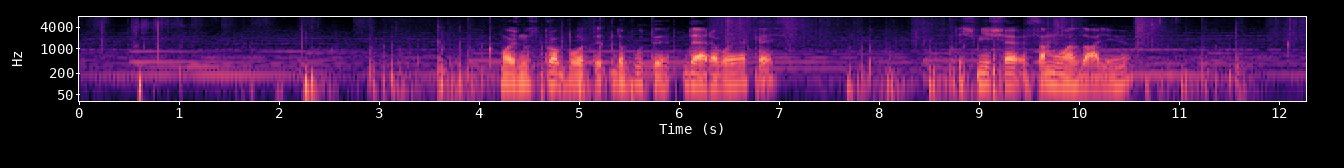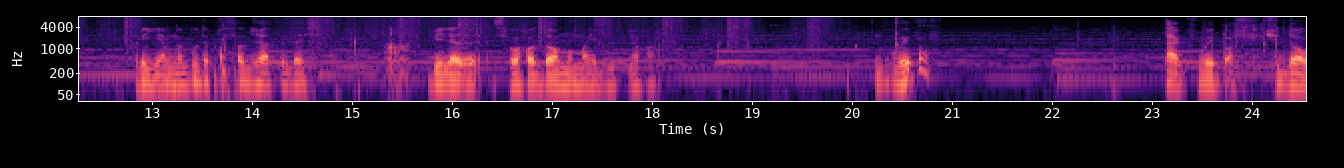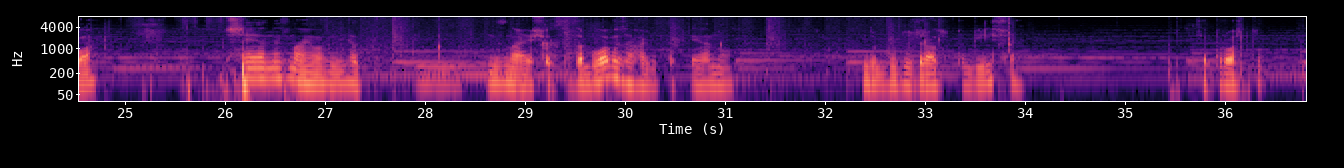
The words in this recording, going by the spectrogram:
Можна спробувати добути дерево якесь. Точніше, саму азалію. Приємно буде посаджати десь біля свого дому майбутнього. Випав? Так, випав. Чудово. Ще я не знаю, я не знаю, що це за блок взагалі таке, ну. Добуду зразу побільше. Це просто.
